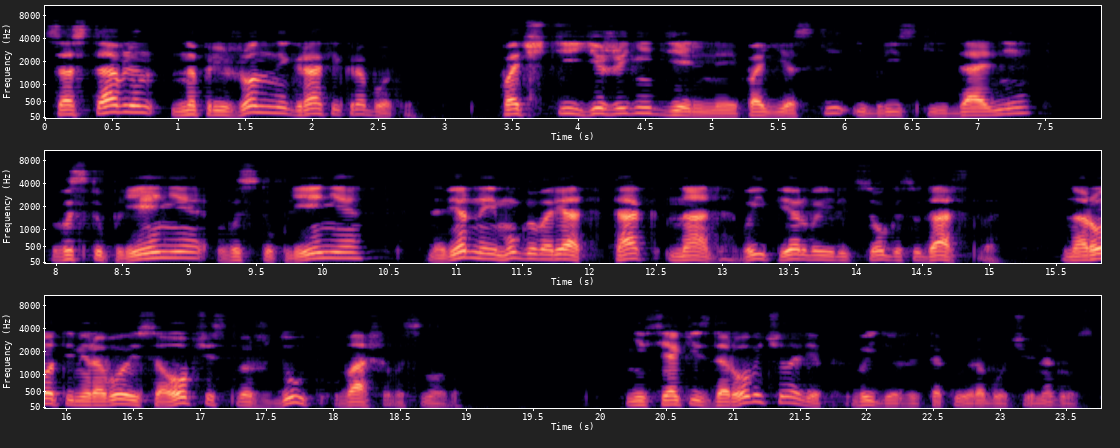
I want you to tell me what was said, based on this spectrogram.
составлен напряженный график работы почти еженедельные поездки и близкие и дальние, выступления, выступления. Наверное, ему говорят, так надо, вы первое лицо государства, народ и мировое сообщество ждут вашего слова. Не всякий здоровый человек выдержит такую рабочую нагрузку.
